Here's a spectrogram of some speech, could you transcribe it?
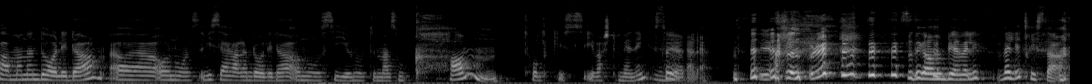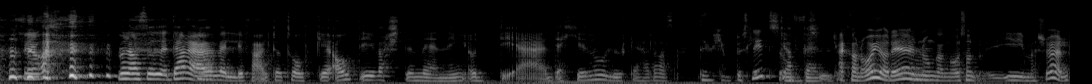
Har man en dårlig dag, øh, og noen, hvis jeg har en dårlig dag, og noen sier noe til meg som kan tolkes i verste mening, så gjør jeg det. Skjønner du? Så det kan bli en veldig, veldig trist dag. Ja. Men altså, der er jeg veldig feil til å tolke alt i verste mening, og det, det er ikke noe lurt, det heller, altså. Det er jo kjempeslitsomt. Ja, veldig. Jeg kan òg gjøre det noen ganger sånn, i meg sjøl.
